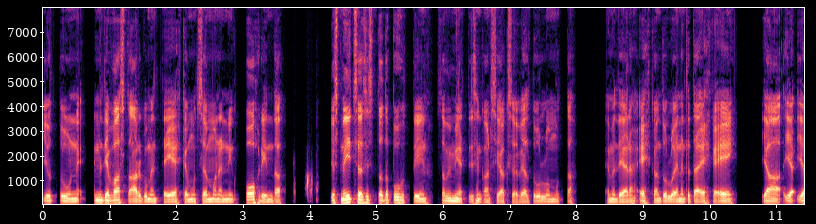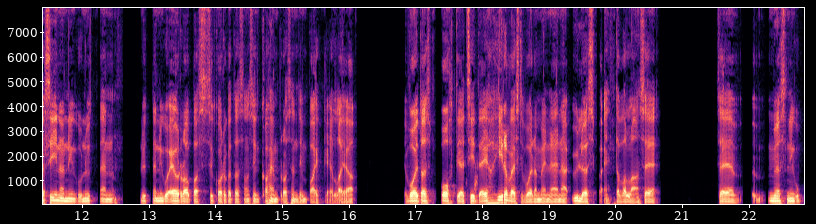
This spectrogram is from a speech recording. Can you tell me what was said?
juttuun, en tiedä vasta-argumentteja ehkä, mutta semmoinen niin pohdinta, jos me itse asiassa tuota puhuttiin, Sami miettii sen kanssa jaksoja vielä tullut, mutta en mä tiedä, ehkä on tullut ennen tätä, ehkä ei. Ja, ja, ja siinä niin kuin nytten, nytten niin kuin Euroopassa se korkotaso on siinä kahden prosentin paikkeilla ja, voitaisiin pohtia, että siitä ei ihan hirveästi voida mennä enää ylöspäin. Tavallaan se, se myös niin kuin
